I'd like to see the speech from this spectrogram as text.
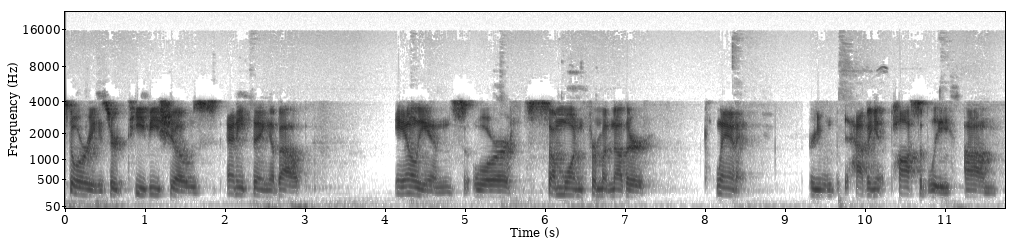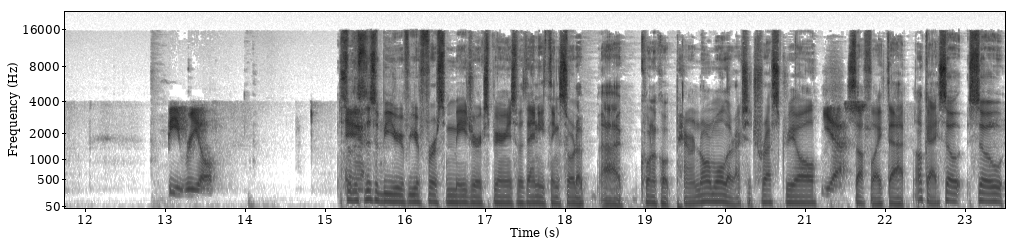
stories or TV shows, anything about aliens or someone from another planet, or even having it possibly um, be real. So this this would be your your first major experience with anything sort of uh, quote unquote paranormal or extraterrestrial, stuff like that. Okay, so so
